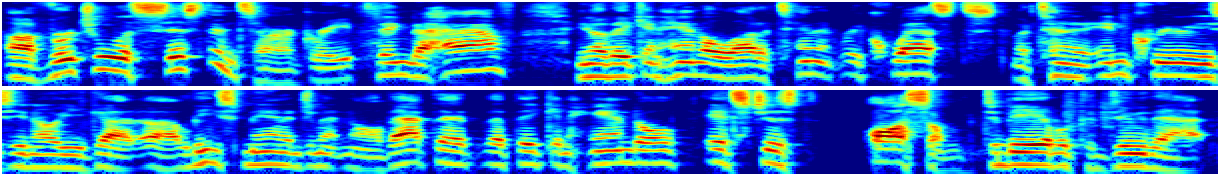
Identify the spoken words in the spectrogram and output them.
Uh, virtual assistants are a great thing to have. You know, they can handle a lot of tenant requests, uh, tenant inquiries. You know, you got uh, lease management and all that that that they can handle. It's just awesome to be able to do that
